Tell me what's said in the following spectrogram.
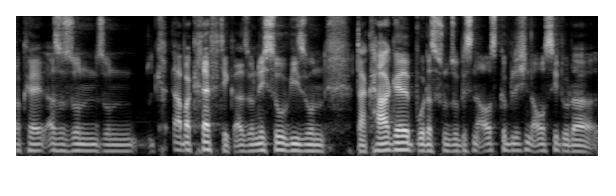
Okay, also so ein, so ein, aber kräftig, also nicht so wie so ein Dakar-Gelb, wo das schon so ein bisschen ausgeblichen aussieht oder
